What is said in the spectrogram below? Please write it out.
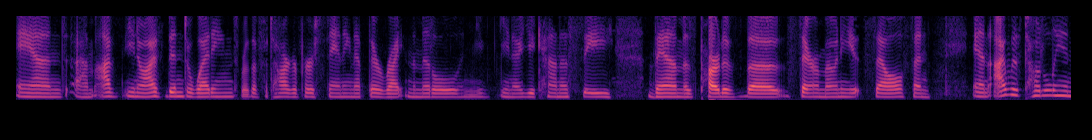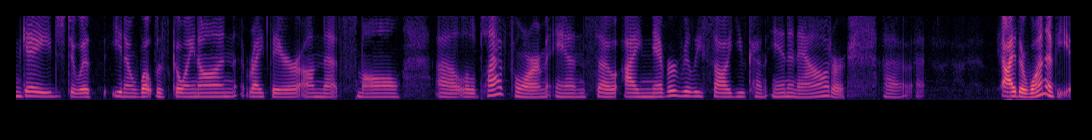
And um, I've, you know, I've been to weddings where the photographer's standing up there right in the middle, and you, you know, you kind of see them as part of the ceremony itself. And and I was totally engaged with, you know, what was going on right there on that small uh, little platform. And so I never really saw you come in and out or. Uh, either one of you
